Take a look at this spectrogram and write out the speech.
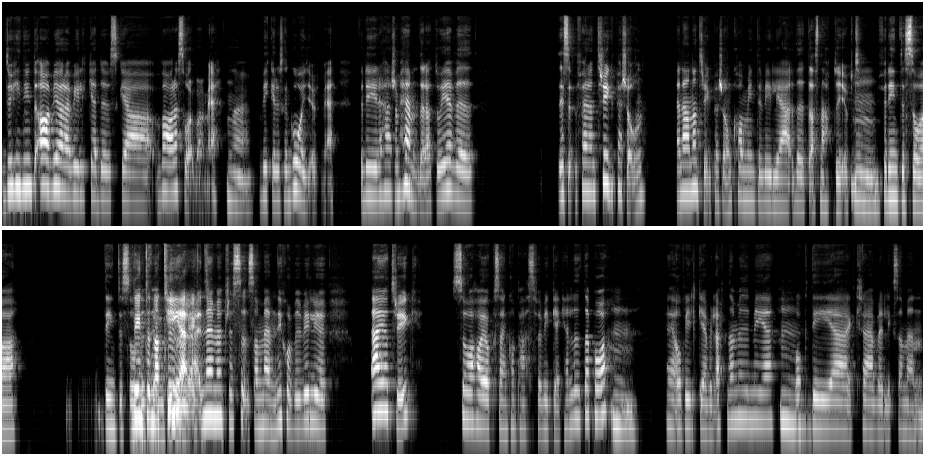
du hinner inte avgöra vilka du ska vara sårbar med, Nej. vilka du ska gå djupt med. För det är ju det här som händer, att då är vi, för en trygg person, en annan trygg person kommer inte vilja dejta snabbt och djupt. Mm. För det är inte så det är inte så Det är inte fungerar. naturligt. Nej men precis, som människor, vi vill ju, är jag trygg så har jag också en kompass för vilka jag kan lita på Mm. eh, och vilka jag vill öppna mig med. Mm. Och det kräver liksom en,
